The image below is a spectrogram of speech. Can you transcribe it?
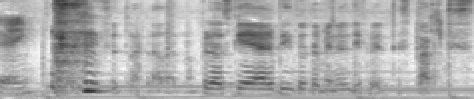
ahí. Se traslada, ¿no? Pero es que ha habido también en diferentes partes.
